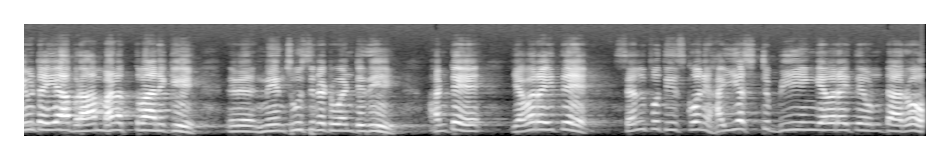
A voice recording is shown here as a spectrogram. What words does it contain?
ఏమిటయ్యా బ్రాహ్మణత్వానికి నేను చూసినటువంటిది అంటే ఎవరైతే సెల్ఫ్ తీసుకొని హయ్యెస్ట్ బీయింగ్ ఎవరైతే ఉంటారో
